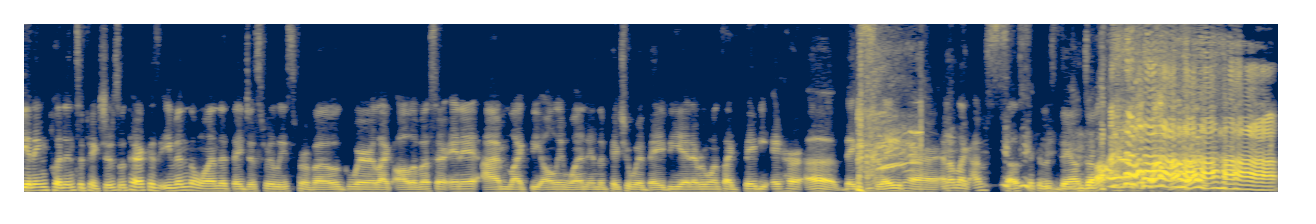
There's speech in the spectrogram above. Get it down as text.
getting put into pictures with her because even the one that they just released for Vogue, where like all of us are in it, I'm like the only one in the picture with Baby, and everyone's like, "Baby ate her up. They slayed her," and I'm like, "I'm so sick of this damn dog."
